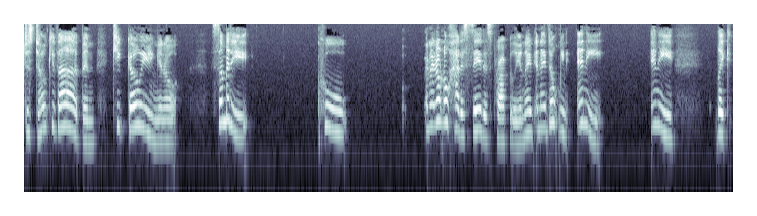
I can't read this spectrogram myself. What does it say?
just don't give up and keep going, you know, somebody who and I don't know how to say this properly and I and I don't mean any any like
